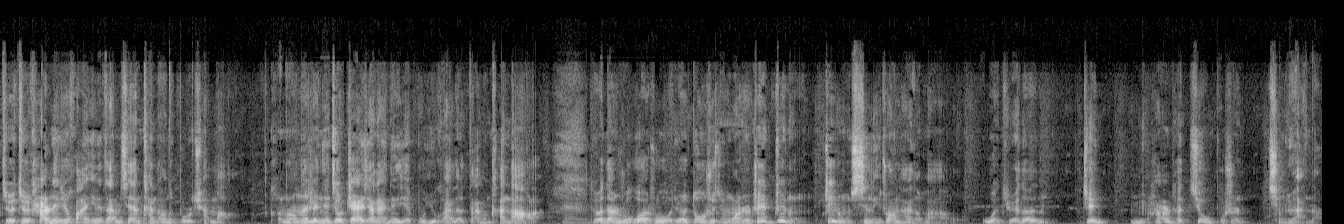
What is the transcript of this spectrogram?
就就还是那句话，因为咱们现在看到的不是全貌，可能呢人家就摘下来那些不愉快的，咱们看到了，嗯对吧？但如果说我觉得多数情况是这这种这种心理状态的话，我觉得这女孩她就不是情愿的。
